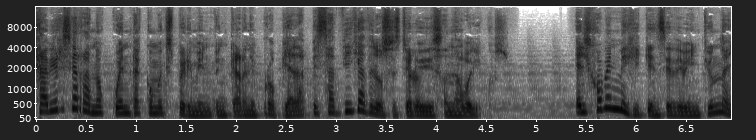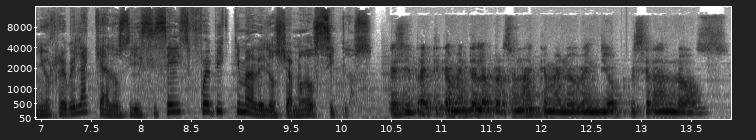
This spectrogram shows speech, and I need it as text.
Javier Serrano cuenta como experimento en carne propia la pesadilla de los esteroides anabólicos. El joven mexiquense de 21 años revela que a los 16 fue víctima de los llamados ciclos. Pues sí, prácticamente la persona que me lo vendió pues eran los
